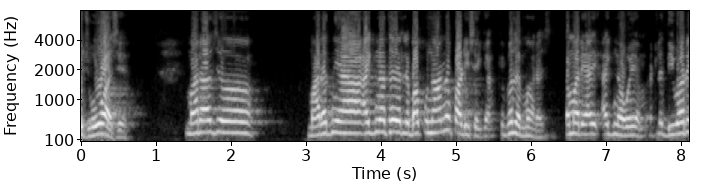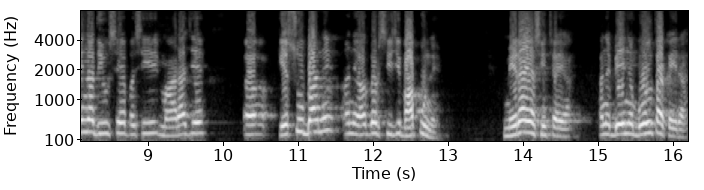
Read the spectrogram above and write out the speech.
એ જોવા છે. મહારાજ મહારાજની આ આજ્ઞા થઈ એટલે બાપુ ના ન પાડી શક્યા કે ભલે મહારાજ, તમારી આજ્ઞા હોય એમ. એટલે દિવાળીના દિવસે પછી મહારાજે કેશુબાને અને અગરસિંહજી બાપુને મેરાયા સિંચાયા અને બેને બોલતા કર્યા.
